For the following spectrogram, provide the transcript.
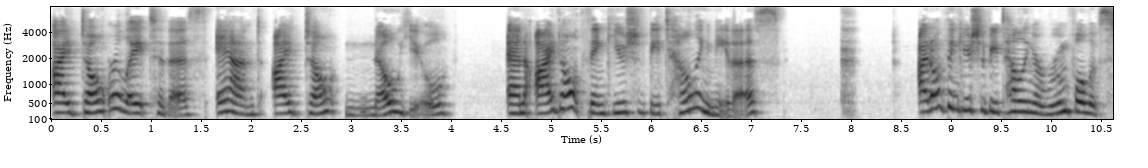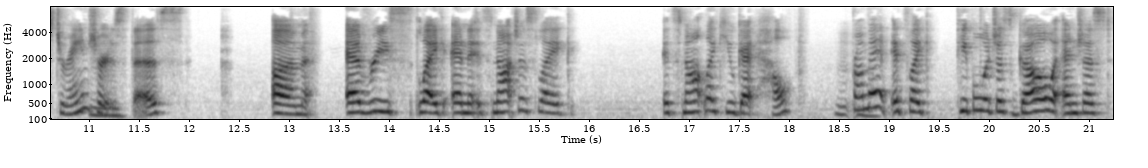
i don't relate to this and i don't know you and i don't think you should be telling me this. I don't think you should be telling a room full of strangers this. Um every s- like and it's not just like it's not like you get help from it. It's like people would just go and just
